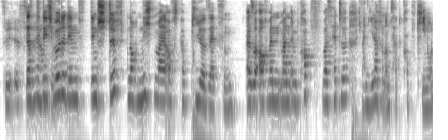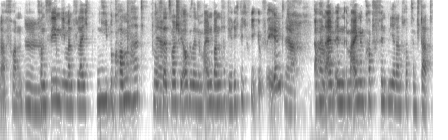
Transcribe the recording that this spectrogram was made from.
Sie ist Das, ich würde den, den Stift noch nicht mal aufs Papier setzen. Also auch wenn man im Kopf was hätte, ich meine, jeder von uns hat Kopfkino davon, Mhm. von Szenen, die man vielleicht nie bekommen hat. Du hast Ja. ja zum Beispiel auch gesagt, im einen Band hat dir richtig viel gefehlt. Ja. Aber ja. in einem, in, im eigenen Kopf finden die ja dann trotzdem statt.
